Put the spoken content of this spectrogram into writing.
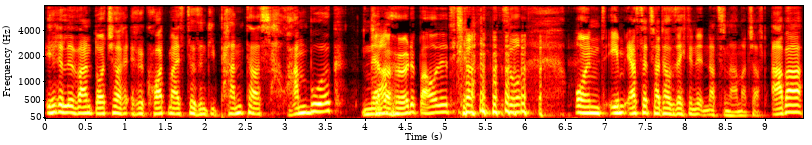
irrelevant. Deutscher Rekordmeister sind die Panthers Hamburg. Never Klar. heard about it. so. Und eben erst seit 2016 in der Nationalmannschaft. Aber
